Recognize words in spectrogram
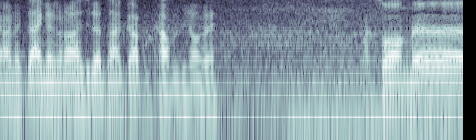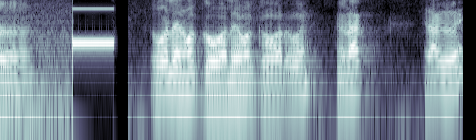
เอานะจ่ายเงินก่อนเนาะสิเดินทางกลับคำเลยพี่น้องเลยปักซองเด้อโอ้ยแรงมากอดแรงมากอดโอ้ยน่ารักน่ารักเอ้ย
